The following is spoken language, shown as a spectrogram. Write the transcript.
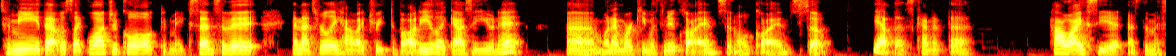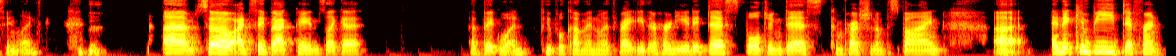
to me that was like logical could make sense of it and that's really how i treat the body like as a unit um, when i'm working with new clients and old clients. So yeah that's kind of the how i see it as the missing link. Um so i'd say back pain's like a a big one people come in with right? Either herniated disc bulging disc compression of the spine uh, and it can be different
